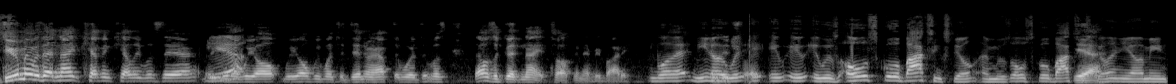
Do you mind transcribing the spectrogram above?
do you remember that night Kevin Kelly was there? Yeah. You know, we all we all we went to dinner afterwards. It was that was a good night talking to everybody. Well, you know, it, it, it, it, was old school boxing still. I mean, it was old school boxing yeah. still, and you know, I mean,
